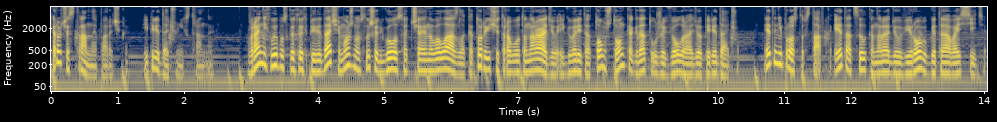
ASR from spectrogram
Короче, странная парочка. И передача у них странная. В ранних выпусках их передачи можно услышать голос отчаянного Лазла, который ищет работу на радио и говорит о том, что он когда-то уже вел радиопередачу. Это не просто вставка, это отсылка на радио V-Rock в GTA Vice City.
